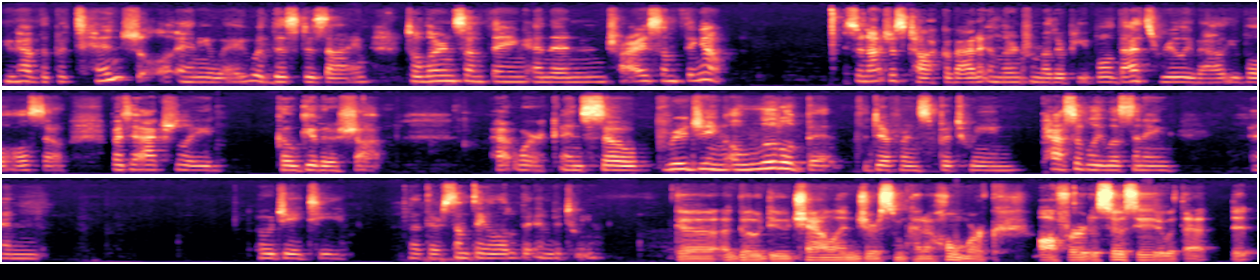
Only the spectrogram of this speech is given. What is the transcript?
you have the potential anyway with this design to learn something and then try something out. So not just talk about it and learn from other people, that's really valuable also, but to actually go give it a shot at work. And so bridging a little bit the difference between passively listening and OJT, that there's something a little bit in between. A, a, go do challenge or some kind of homework offered associated with that that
